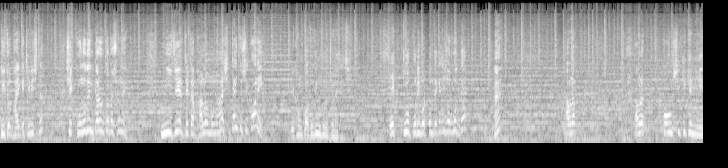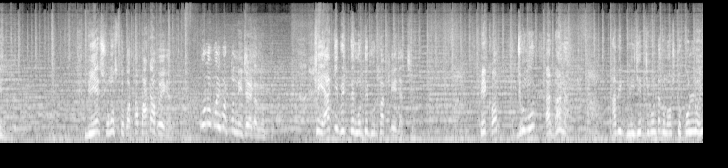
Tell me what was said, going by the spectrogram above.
তুই তোর ভাইকে চিনিস না? সে কোনোদিন কারোর কথা শোনে? নিজের যেটা ভালো মনে হয় সেটাই তো সে করে। এখন কতদিন হলো চলে গেছে? একটুও পরিবর্তন দেখেছিস ওর মধ্যে? হ্যাঁ? আমরা আমরা কৌশিকীকে নিয়ে এলাম। বিয়ের সমস্ত কথা পাকা হয়ে গেল। কোনো পরিবর্তন নেই ছেলেটার মধ্যে। সেই একই বৃত্তের মধ্যে ঘুরপাক খেয়ে যাচ্ছে। পেখম ঝুমুর আর রানা আবির নিজের জীবনটা তো নষ্ট করলোই,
